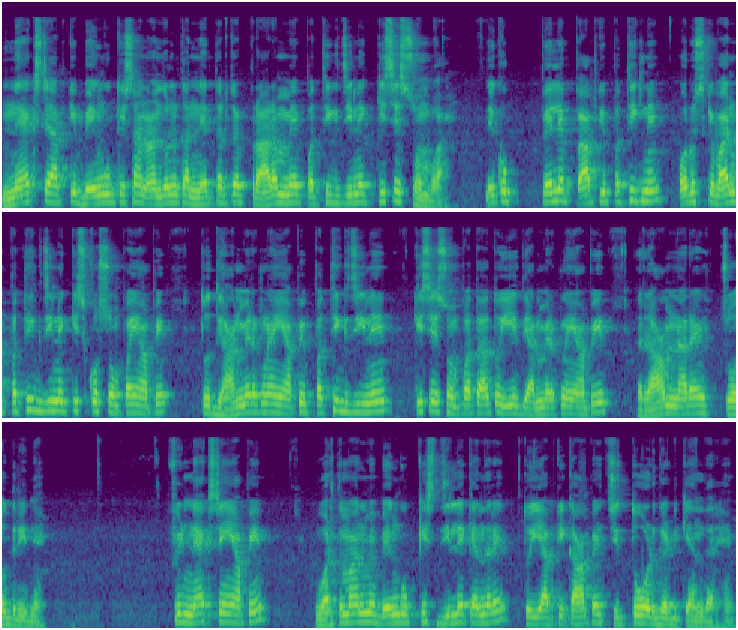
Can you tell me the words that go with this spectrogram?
नेक्स्ट है आपके बेंगू किसान आंदोलन का नेतृत्व प्रारंभ में पथिक जी ने किसे सौंपा? देखो, पहले आपके पथिक ने और उसके बाद में पथिक जी ने किसको सौंपा यहाँ पे? तो ध्यान में रखना है यहाँ पे पथिक जी ने किसे सौंपा था? तो ये ध्यान में रखना है यहाँ पे राम नारायण चौधरी ने। फिर नेक्स्ट है यहाँ पे वर्तमान में बेंगू किस ज़िले के अंदर है? तो ये आपकी कहाँ पे? चित्तौड़गढ़ के अंदर है।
